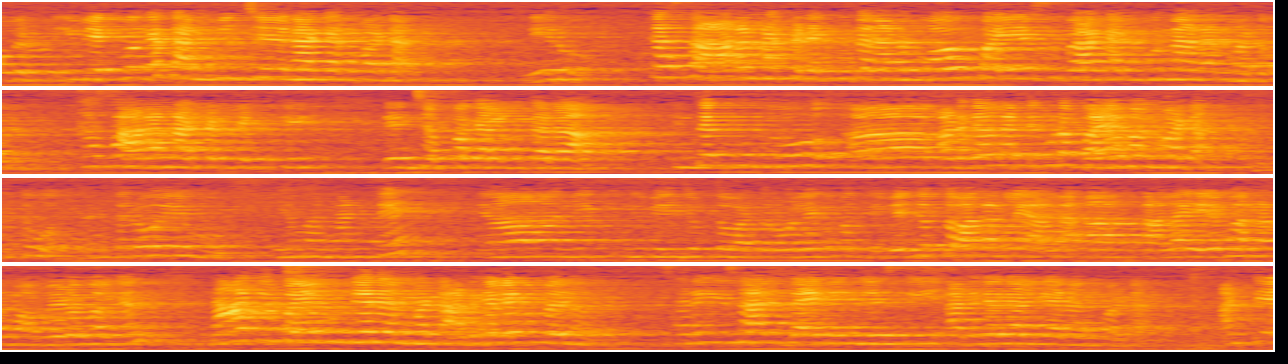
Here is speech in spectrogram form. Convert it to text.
పిరుముడు ఇవి ఎక్కువగా కనిపించేవి నాకు అనమాట నేను ఒక్కసారి అక్కడ ఎక్కుతాను. ఫోర్ ఫైవ్ ఇయర్స్ బ్యాక్ అనుకున్నాను అనమాట ఒక్కసారి అక్కడికి ఎక్కి నేను చెప్పగలుగుతారా ఇంతకు ఆ, అడగాలంటే కూడా భయం అనమాట అడుగుతూ అంటారో ఏమో ఏమన్నంటే ఆ, నీకు నువ్వేం చెప్తావు అంటారో లేకపోతే నువ్వేం చెప్తావు అనర్లే అలా అలా ఏమన్నారు మా మేడం వాళ్ళు కానీ నాకే భయం ఉండేది అనమాట అడగలేకపోయాను. సరే ఈసారి ధైర్యం చేసి అడగగలిగాను అనమాట అంటే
